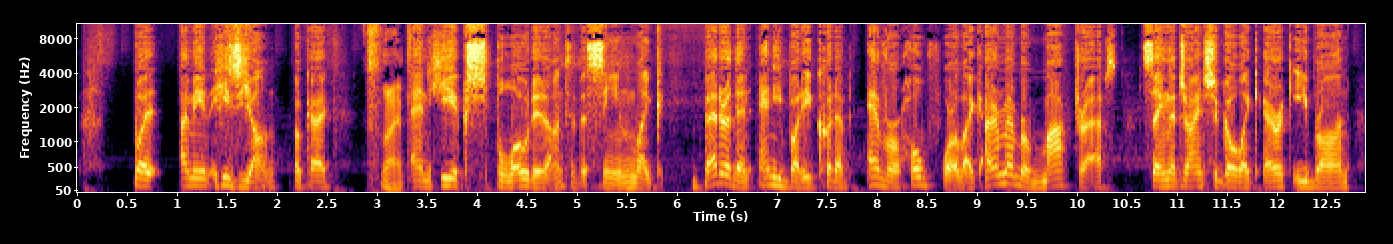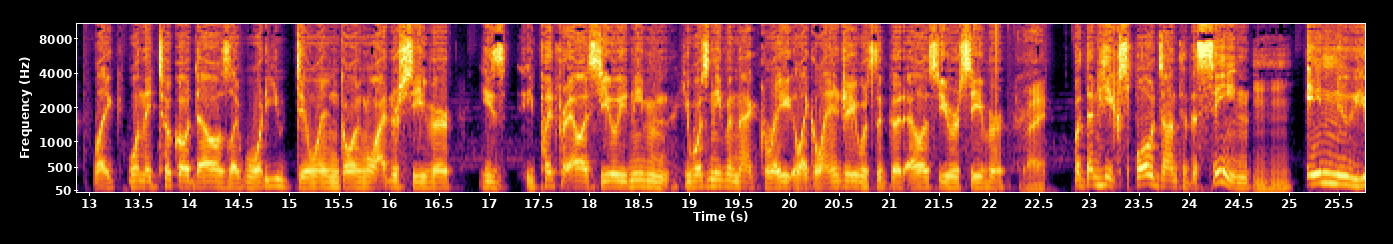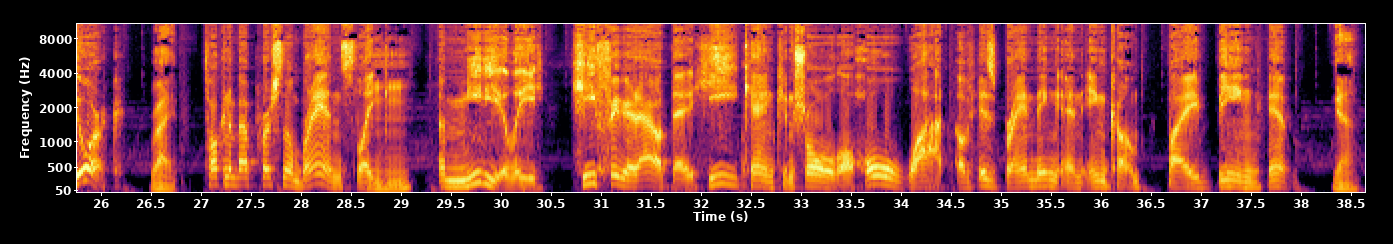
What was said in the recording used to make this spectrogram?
but I mean, he's young, okay, Right. and he exploded onto the scene like better than anybody could have ever hoped for. Like I remember mock drafts saying the Giants should go like Eric Ebron. Like when they took Odell, I was like, "What are you doing? Going wide receiver?" He's he played for LSU. He didn't even he wasn't even that great. Like Landry was the good LSU receiver, Right. but then he explodes onto the scene Mm-hmm. in New York, Right. talking about personal brands. Like Mm-hmm. immediately he figured out that he can control a whole lot of his branding and income by being him. Yeah.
